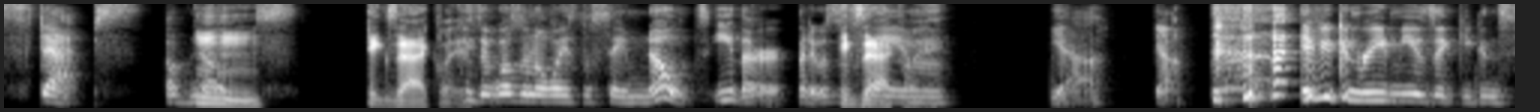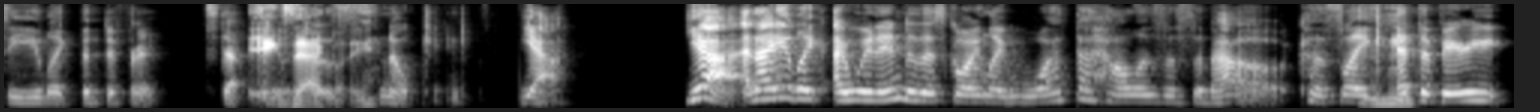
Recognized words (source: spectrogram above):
steps of Mhm. notes exactly. because it wasn't always the same notes either, but it was the Exactly. same. Yeah, yeah. if you can read music, you can see like the different step changes, Exactly. note changes. Yeah, yeah, and I like I went into this going like, what the hell is this about? Because like Mhm. at the very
